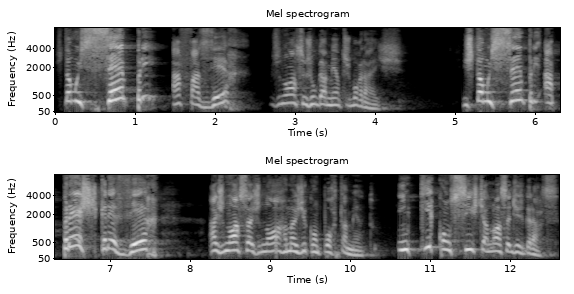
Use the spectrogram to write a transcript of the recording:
Estamos sempre a fazer os nossos julgamentos morais. Estamos sempre a prescrever as nossas normas de comportamento. Em que consiste a nossa desgraça?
